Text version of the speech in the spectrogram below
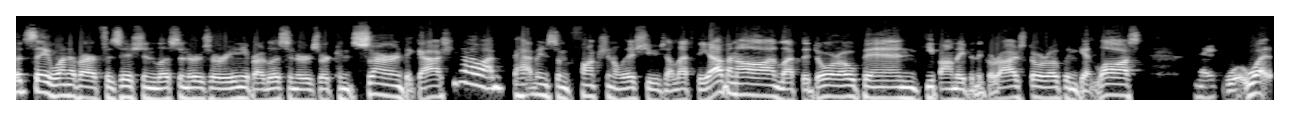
let's say one of our physician listeners or any of our listeners are concerned that, gosh, you know, I'm having some functional issues. I left the oven on, left the door open, keep on leaving the garage door open, get lost. Right. What,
